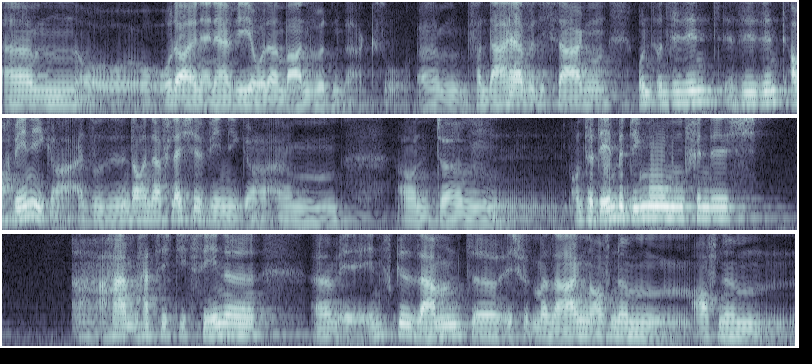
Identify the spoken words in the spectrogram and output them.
Ähm, oder in NRW oder in Baden-Württemberg. So. Ähm, von daher würde ich sagen, und, und sie, sind, sie sind auch weniger, also sie sind auch in der Fläche weniger. Ähm, und ähm, unter den Bedingungen, finde ich, haben, hat sich die Szene äh, insgesamt, äh, ich würde mal sagen, auf einem, auf einem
